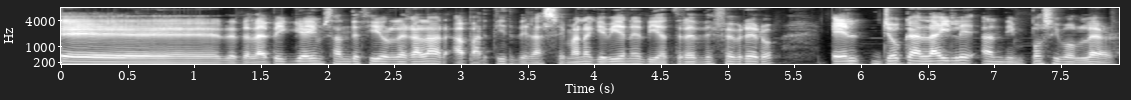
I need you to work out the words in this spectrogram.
eh, desde la Epic Games han decidido regalar a partir de la semana que viene, día 3 de febrero, el Yooka-Laylee and Impossible Lair.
